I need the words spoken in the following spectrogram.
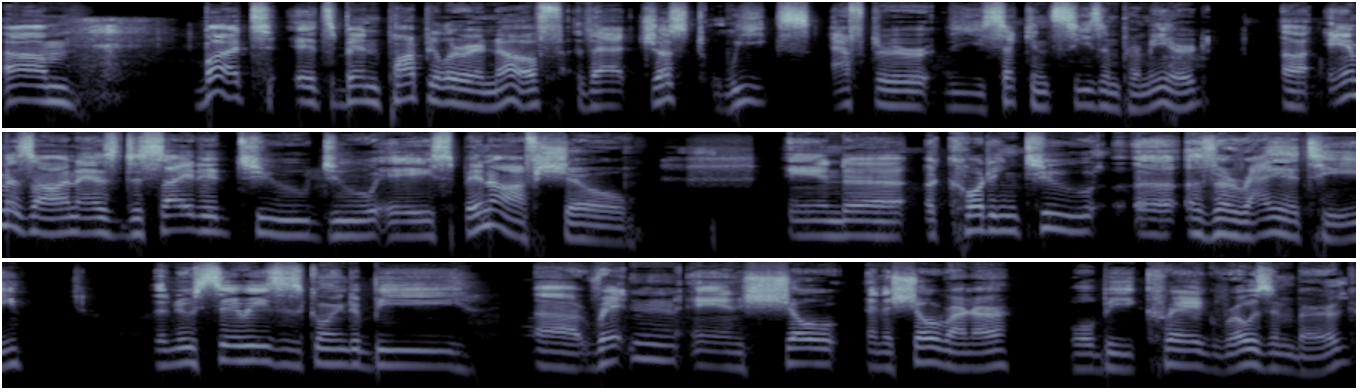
Um, but it's been popular enough that just weeks after the second season premiered, uh, Amazon has decided to do a spin-off show. And uh, according to uh, a Variety, the new series is going to be uh, written and show and the showrunner will be Craig Rosenberg.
